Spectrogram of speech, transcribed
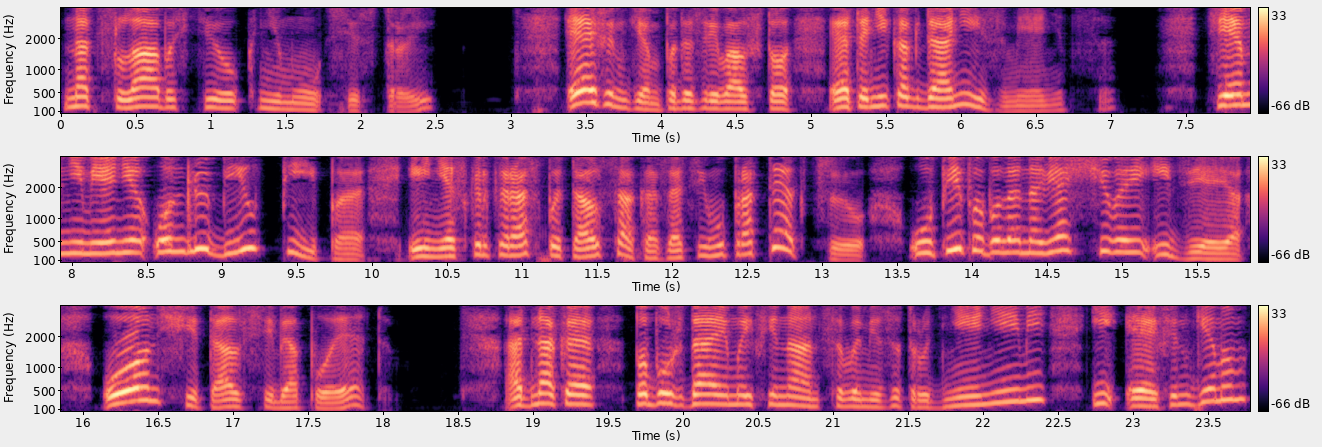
над слабостью к нему сестры. Эффингем подозревал, что это никогда не изменится. Тем не менее он любил Пипа и несколько раз пытался оказать ему протекцию. У Пипа была навязчивая идея, он считал себя поэтом. Однако, побуждаемый финансовыми затруднениями и Эффингемом,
